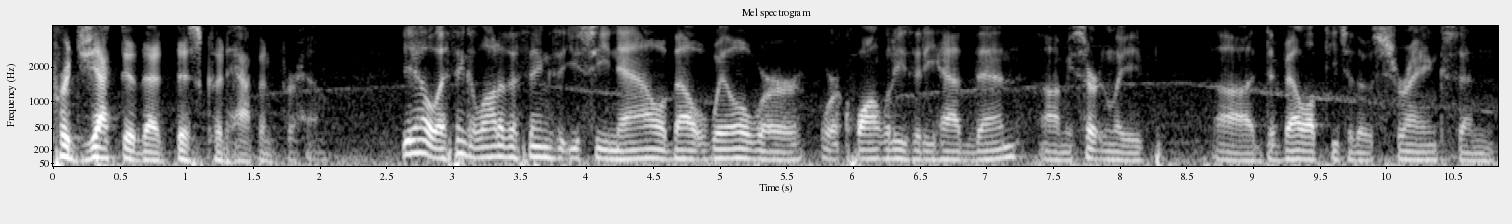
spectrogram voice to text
projected that this could happen for him? Yeah, well, I think a lot of the things that you see now about Will were were qualities that he had then. Um, he certainly uh, developed each of those strengths and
